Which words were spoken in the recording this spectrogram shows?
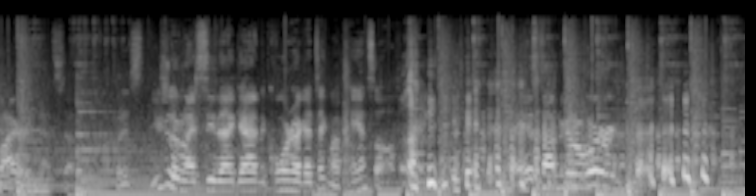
firing that stuff. But it's Usually when I see that guy in the corner, I gotta take my pants off. Hey, it's time to go to work.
